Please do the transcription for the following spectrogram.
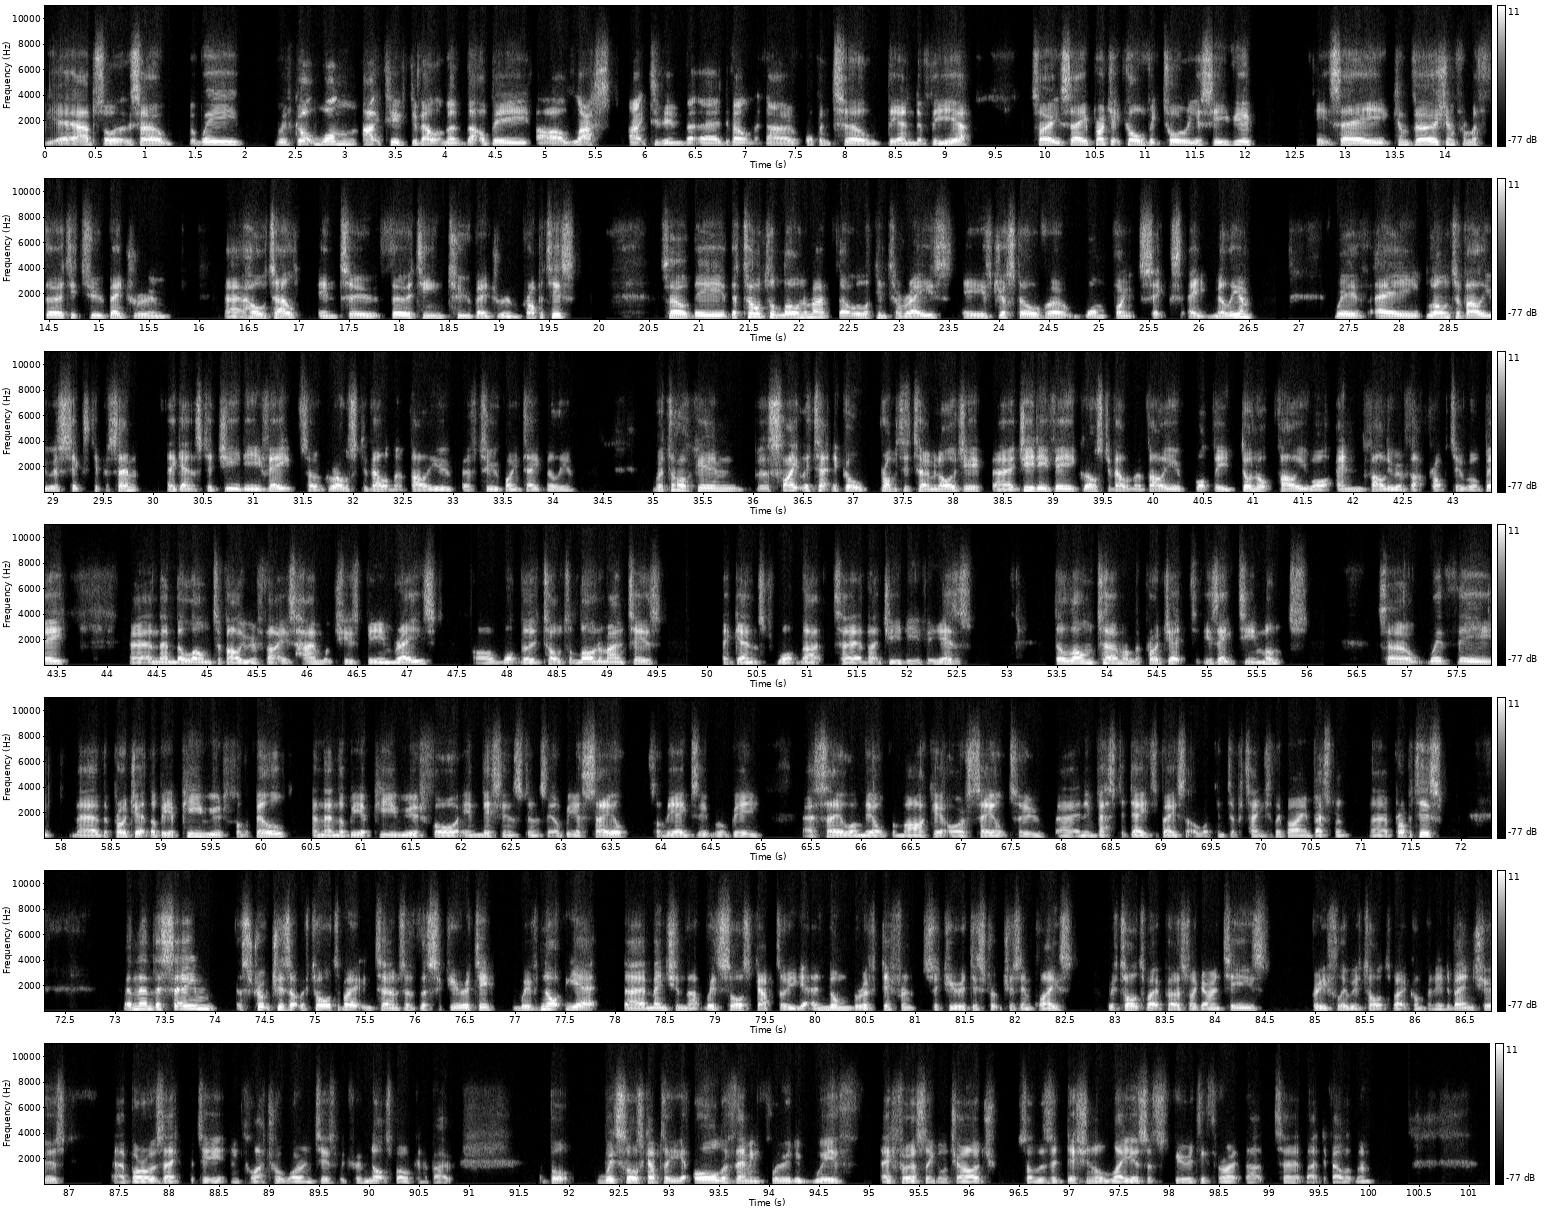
Yeah, absolutely. So we we've got one active development that'll be our last active in, uh, development now up until the end of the year. So it's a project called Victoria Seaview. It's a conversion from a 32 bedroom uh, hotel into 13 two bedroom properties. So the, the total loan amount that we're looking to raise is just over 1.68 million with a loan to value of 60% against a GDV, so gross development value of 2.8 million. We're talking slightly technical property terminology. Uh, GDV, gross development value, what the done up value or end value of that property will be. Uh, and then the loan to value of that is how much is being raised or what the total loan amount is against what that, uh, that GDV is. The loan term on the project is 18 months. So with the, uh, the project, there'll be a period for the build and then there'll be a period for, in this instance, it'll be a sale. So the exit will be a sale on the open market or a sale to uh, an investor database that are looking to potentially buy investment uh, properties. And then the same structures that we've talked about in terms of the security, we've not yet uh, mentioned that with Sourced Capital, you get a number of different security structures in place. We've talked about personal guarantees briefly. We've talked about company debentures, uh, borrower's equity, and collateral warranties, which we've not spoken about. But with Sourced Capital, you get all of them included with a first legal charge. So there's additional layers of security throughout that uh, that development.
